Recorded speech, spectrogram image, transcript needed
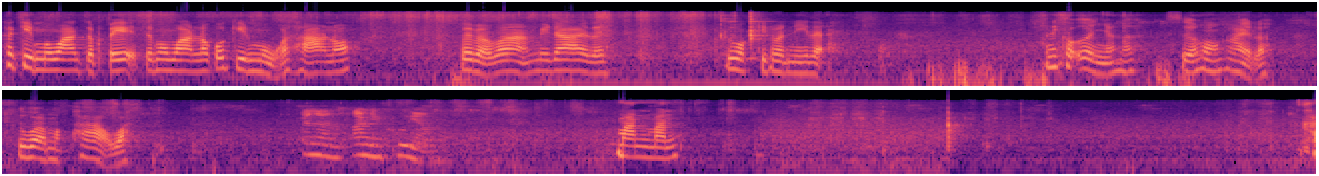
ถ้ากินเมื่อวานจะเป๊ะ แต่เมื่อวานเราก็กินหมูกระทะเนาะไปแบบว่าไม่ได้เลยคือว่ากินวันนี้แหละ อันนี้เขาเอิ่นยังคะเสือห้องไห่เหรอ คือว่ามักผ่าววะอันนั้นอันนี้คืออย่างมันมันใคร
